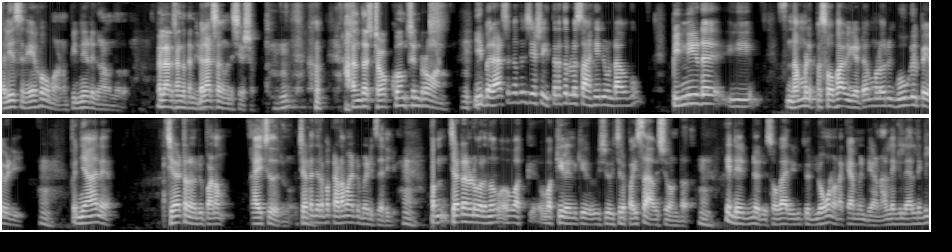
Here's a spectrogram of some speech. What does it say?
വലിയ സ്നേഹവുമാണ് പിന്നീട് കാണുന്നത്. ബലാത്സംഗത്തിന്. ബലാത്സംഗത്തിന് ശേഷം. സ്റ്റോക്ക്ഹോം സിൻഡ്രോം ആണ്. ഈ ബലാത്സംഗത്തിന് ശേഷം ഇത്തരത്തിലുള്ള സാഹചര്യം ഉണ്ടാകുന്നു പിന്നീട് ഈ നമ്മളിപ്പോൾ സ്വാഭാവികമായിട്ട് നമ്മളൊരു ഗൂഗിൾ പേ വഴി. ഇപ്പം ഞാൻ ചേട്ടൻ ഒരു പണം അയച്ചു തരുന്നു. ചേട്ടൻ ചിലപ്പോൾ കടമായിട്ട് മേടിച്ചതായിരിക്കും. അപ്പം ചേട്ടൻ എന്നോട് പറയുന്നു വക്ക് വക്കീൽ എനിക്ക് ഇച്ചിരി പൈസ ആവശ്യമുണ്ട്. എന്റെ ഇന്നൊരു സ്വകാര്യം എനിക്കൊരു ലോൺ അടയ്ക്കാൻ വേണ്ടിയാണ്. അല്ലെങ്കിൽ അല്ലെങ്കിൽ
